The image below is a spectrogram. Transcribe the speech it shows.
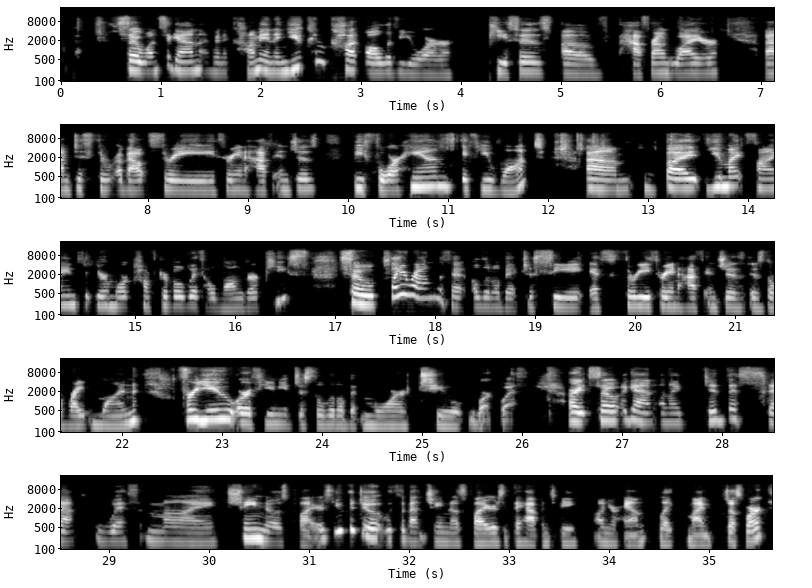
So once again, I'm going to come in and you can cut all of your pieces of half round wire um, to th about three, three and a half inches beforehand if you want. Um, but you might find that you're more comfortable with a longer piece. So play around with it a little bit to see if three, three and a half inches is the right one for you, or if you need just a little bit more to work with. All right, so again, and I did this step with my chain nose pliers. You could do it with the bent chain nose pliers if they happen to be on your hand, like mine just were.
